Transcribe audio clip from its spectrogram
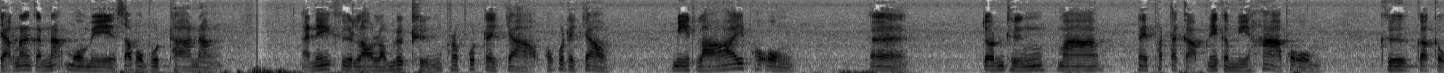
จากนั้นกันนะโมเมสัพพุทธานัง อันนี้คือเราลำลึกถึงพระพุทธเจ้า พระพุทธเจ้ามีหลายพระองค์จนถึงมาในพัตตกับนี้ก็มีห้าพระองค์ คือกากุ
